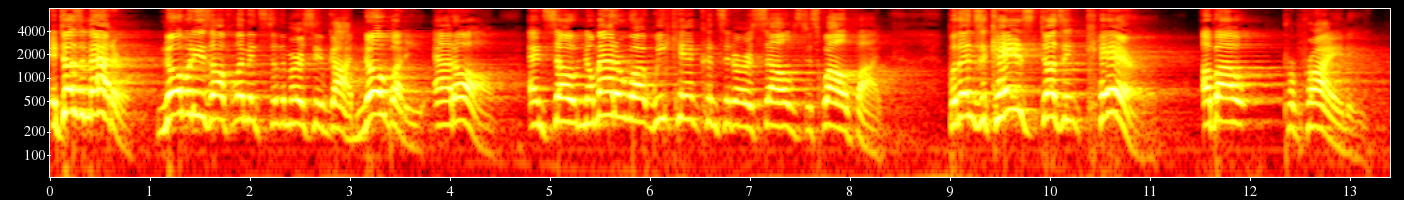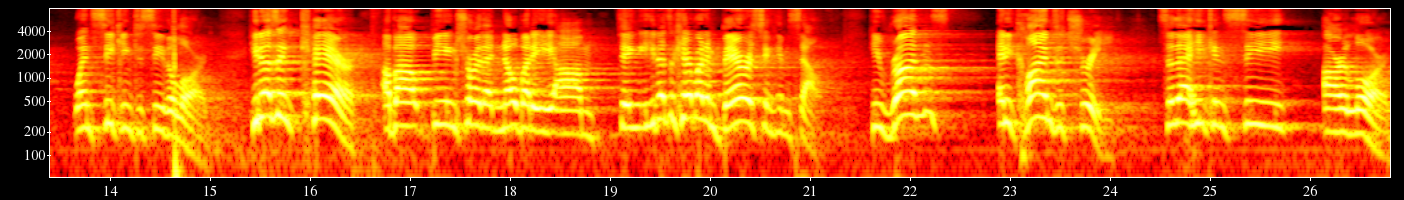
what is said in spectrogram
it doesn't matter. Nobody is off limits to the mercy of God. Nobody at all. And so, no matter what, we can't consider ourselves disqualified. But then Zacchaeus doesn't care about propriety when seeking to see the Lord. He doesn't care about being sure that nobody, um, thing, he doesn't care about embarrassing himself. He runs and he climbs a tree so that he can see our Lord.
